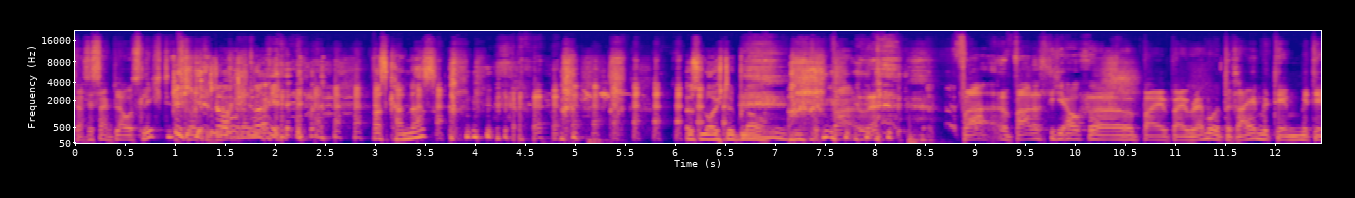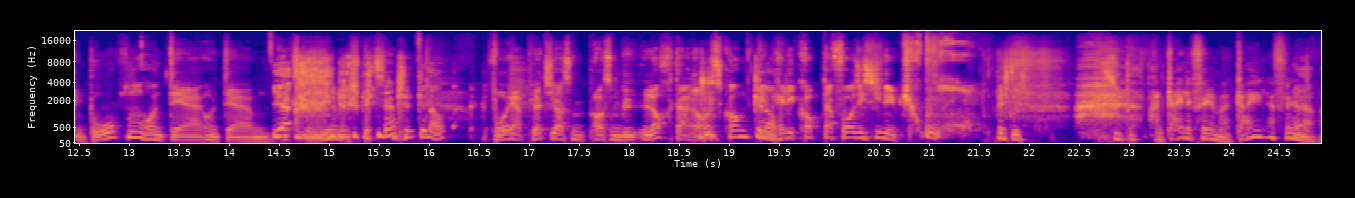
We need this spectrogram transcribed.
Das ist ein blaues Licht. Das leuchtet blau, oder was? Was kann das? es leuchtet blau. war, war, war das nicht auch äh, bei, bei Rambo 3 mit dem, mit dem Bogen und der, und der Ja. explodierenden Spitze, genau. wo er plötzlich aus dem, aus dem Loch da rauskommt, Genau. den Helikopter vor sich sieht. Richtig. Waren geile Filme, geile Filme. Ja.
